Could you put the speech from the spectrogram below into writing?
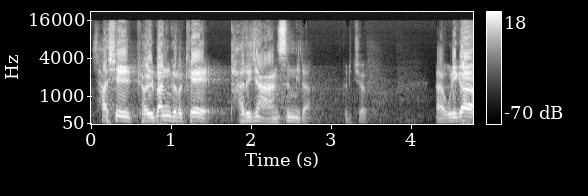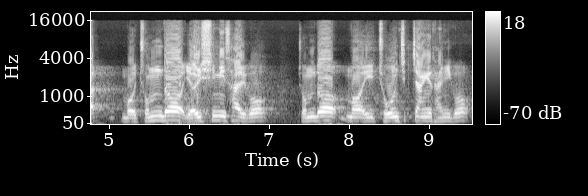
사실 별반 그렇게 다르지 않습니다. 그렇죠? 아, 우리가 뭐 좀 더 열심히 살고 좀 더 뭐 이 좋은 직장에 다니고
